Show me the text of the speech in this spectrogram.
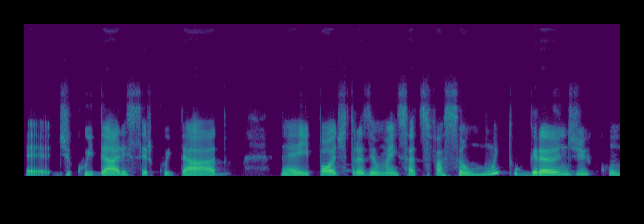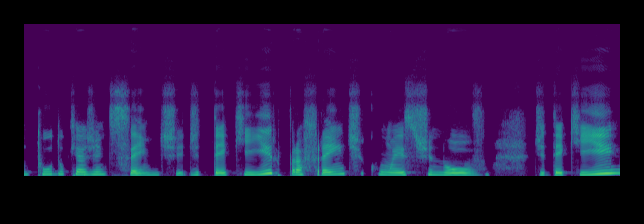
eh, de cuidar e ser cuidado, né, e pode trazer uma insatisfação muito grande com tudo que a gente sente, de ter que ir pra frente com este novo, de ter que ir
